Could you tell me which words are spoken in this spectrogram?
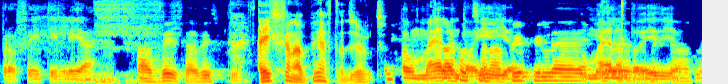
προφήτη Ηλία. Θα δεις, θα δεις. φίλε. Τα έχεις ξαναπεί αυτά, George. το Τα μέλλον έχω το ξαναπεί, ίδιο. φίλε, Το και μέλλον το θα ίδιο. ξαναπώ.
